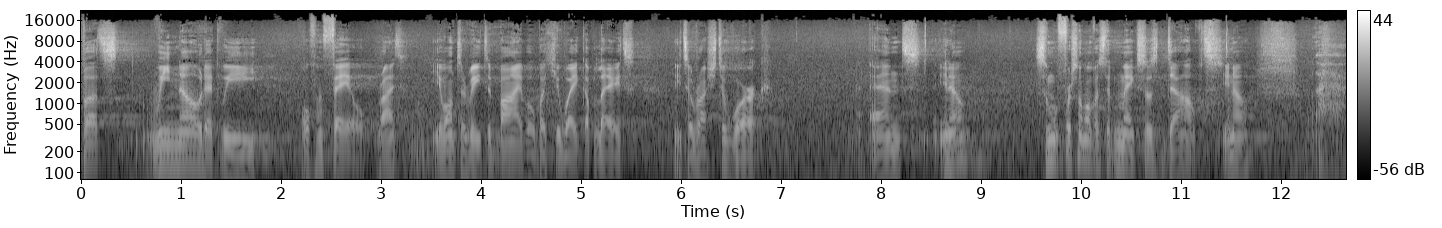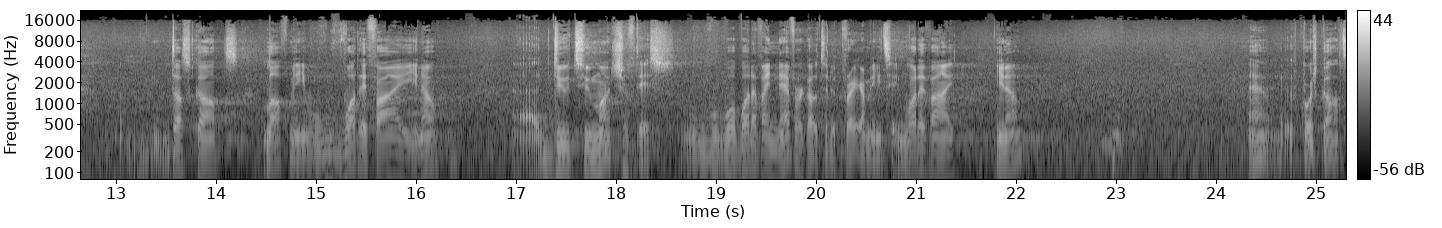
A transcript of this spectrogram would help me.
but we know that we often fail, right? You want to read the Bible, but you wake up late, need to rush to work. And, you know, some, for some of us, it makes us doubt, you know, does God love me? What if I, you know, uh, do too much of this? What, what if I never go to the prayer meeting? What if I, you know? Course, God,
